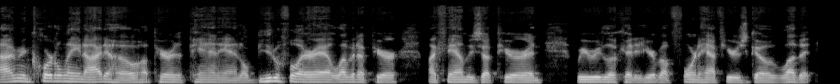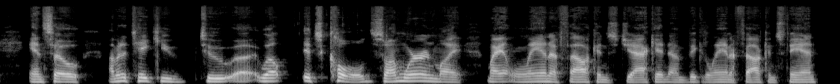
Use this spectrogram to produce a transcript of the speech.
I'm in Coeur d'Alene, Idaho, up here in the Panhandle. Beautiful area. I love it up here. My family's up here, and we relocated here about four and a half years ago. Love it. And so I'm going to take you to uh, well, it's cold, so I'm wearing my my Atlanta Falcons jacket. I'm a big Atlanta Falcons fan,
